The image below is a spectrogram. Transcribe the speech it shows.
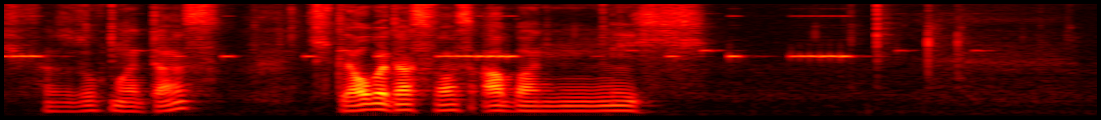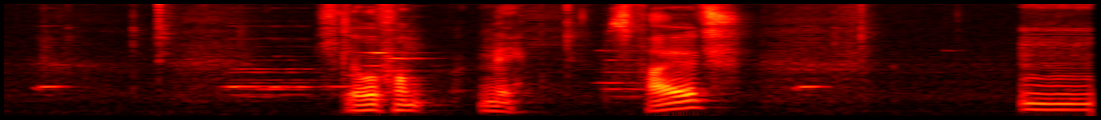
Ich versuche mal das. Ich glaube, das war es aber nicht. Ich glaube vom... Nee, ist falsch. Mmh.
